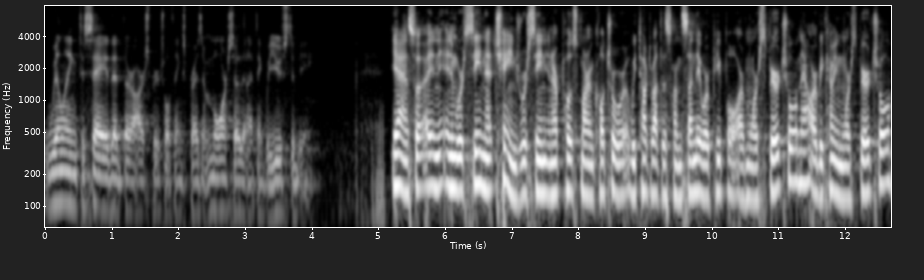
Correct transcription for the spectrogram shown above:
willing to say that there are spiritual things present more so than I think we used to be. Yeah, so and, and we're seeing that change. We're seeing in our postmodern culture. We talked about this on Sunday, where people are more spiritual now, are becoming more spiritual,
